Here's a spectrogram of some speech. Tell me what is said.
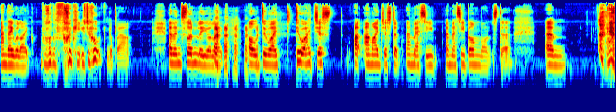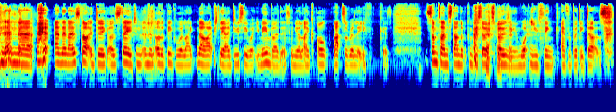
and they were like, "What the fuck are you talking about?" And then suddenly you're like, "Oh, do I do I just am I just a, a messy a messy bum monster?" Um, and then uh, and then I started doing it on stage, and, and, then other people were like, "No, actually, I do see what you mean by this," and you're like, "Oh, that's a relief," because sometimes stand up can be so exposing in what you think everybody does.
